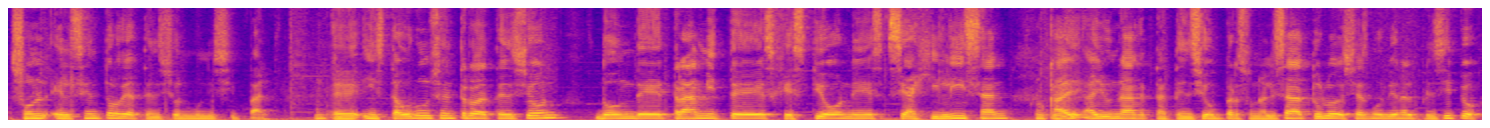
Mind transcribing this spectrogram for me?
son el centro de atención municipal. Eh, instauró un centro de atención donde trámites, gestiones se agilizan, hay, hay una atención personalizada. Tú lo decías muy bien al principio,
